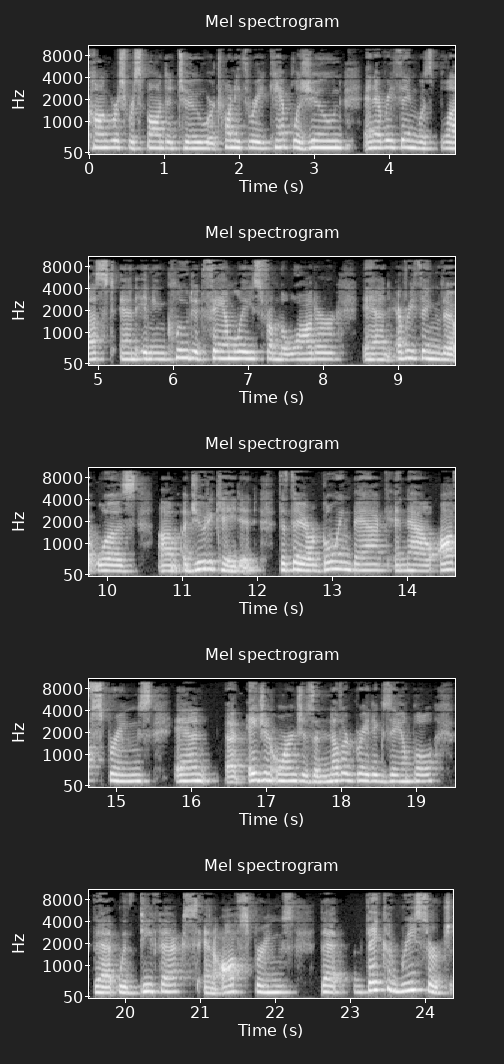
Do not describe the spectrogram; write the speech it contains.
Congress responded to, or 23, Camp Lejeune, and everything was blessed, and it included families from the water and everything that was um, adjudicated, that they are going back and now offsprings. And uh, Agent Orange is another great example that with defects and offsprings, that they could research,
